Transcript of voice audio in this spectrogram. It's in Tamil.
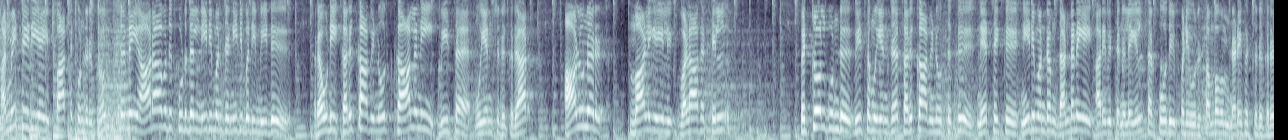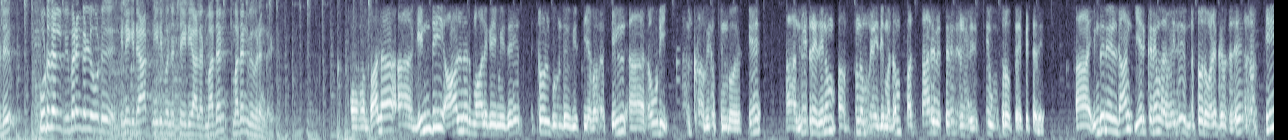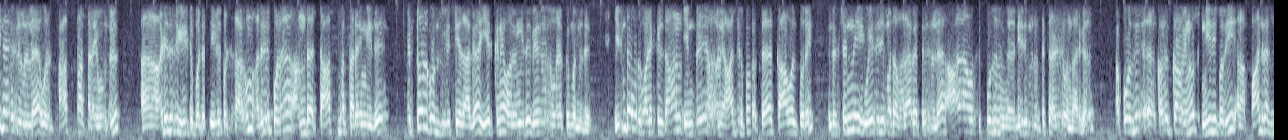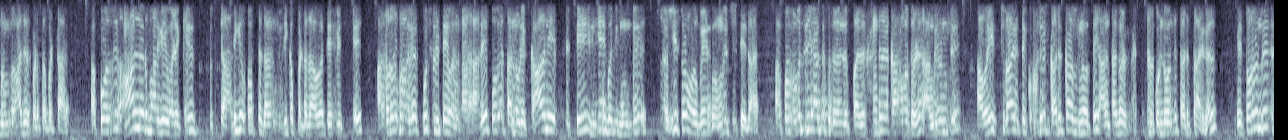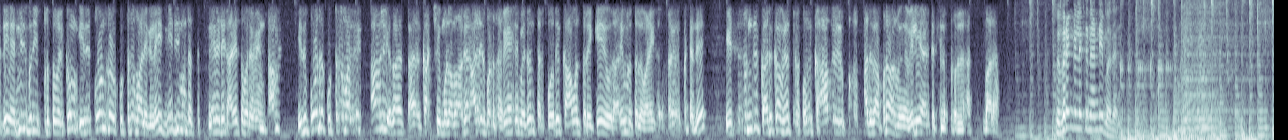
அண்மை செய்தியை பார்த்துக் கொண்டிருக்கிறோம். சென்னை ஆறாவது கூடுதல் நீதிமன்ற நீதிபதி மீது ரவுடி கருக்கா வினோத் காலனி வீச முயன்றிருக்கிறார். ஆளுநர் மாளிகையில் வளாகத்தில் பெட்ரோல் குண்டு வீச முயன்ற கருக்கா வினோத்துக்கு நேற்றைக்கு நீதிமன்றம் தண்டனையை அறிவித்த நிலையில் தற்போது இப்படி ஒரு சம்பவம் நடைபெற்றிருக்கிறது. கூடுதல் விவரங்களோடு இணைகிறார் நீதிமன்ற செய்தியாளர் மதன். மதன் விவரங்கள். பாலா கிண்டி ஆளுநர் மாளிகை மீது பெட்ரோல் குண்டு வீசிய வழக்கில் ரவுடி என்பவருக்கு நேற்றைய தினம் நீதிமன்றம் பத்து ஆறு உத்தரவு பிறப்பித்தது. அஹ் இந்த நிலையில்தான் ஏற்கனவே மீது மற்றொரு வழக்கு இருந்தது. அதாவது உள்ள ஒரு டாஸ்மாக் கடை ஒன்று அஹ் அடிதலில் ஈடுபட்டு ஈடுபட்டதாகவும் அதே போல அந்த டாஸ்மாக் கடை மீது பெட்ரோல் கொண்டு வீசியதாக ஏற்கனவே அவர் மீது வேறு ஒரு வழக்கும் இருந்தது. இந்த ஒரு வழக்கில் தான் இன்று அவரை ஆஜர்படுத்த காவல்துறை இந்த சென்னை உயர்நீதிமன்ற வளாகத்தில் உள்ள ஆறாவது கூடுதல் நீதிமன்றத்துக்கு அழைத்து வந்தார்கள். அப்போது அஹ், நீதிபதி பாண்டியராஜ் முன்பு ஆஜர்படுத்தப்பட்டார். அப்போது ஆளுநர் மாளிகை வழக்கில் அதிகபட்ச தண்டனை விதிக்கப்பட்டதாக தெரிவித்து அது தொடர்பாக கூச்சலிட்டே வந்தார். அதே போல தன்னுடைய காலனியை பற்றி நீதிபதி முன்பு ஈஸ்வரன் முயற்சி செய்தார். அப்போ உறுதியாக சென்ற காவல்துறையினர் அங்கிருந்து அவரை சுதாரித்துக் கொண்டு கருக்கா வினோத்தை அந்த தங்கள் கொண்டு வந்து தடுத்தார்கள். தொடர்ந்து நீதிபதியை பொறுத்த வரைக்கும் இது போன்ற குற்றவாளிகளை நீதிமன்றத்துக்கு நேரடியாக அழைத்து வர வேண்டாம். இது போன்ற குற்றவாளிகளை காட்சி மூலமாக ஆஜர்படுத்த வேண்டும் என்றும் தற்போது காவல்துறைக்கு ஒரு அறிவுறுத்தல் வழங்கப்பட்டது. இதை தொடர்ந்து கருக்காவினர் தற்போது காவல் பாதுகாப்பு வெளியே அழைத்து செல்லப்பட்டுள்ளார். பாலா. விவரங்களுக்கு நன்றி மதன்.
